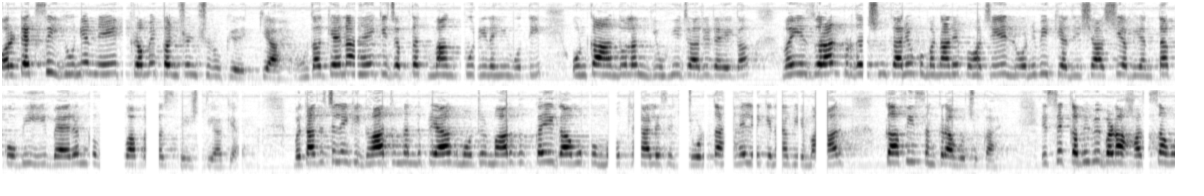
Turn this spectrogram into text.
और टैक्सी यूनियन ने क्रमिक अनशन शुरू किया है। उनका कहना है कि जब तक मांग पूरी नहीं होती, उनका आंदोलन यूँ ही जारी रहेगा। वहीं इस दौरान प्रदर्शनकारियों को मनाने पहुँचे लोनवी के अधिशासी अभियंता को भी बैरंग वापस भेज दिया गया। बताते चलें कि घाट नंदप्रयाग मोटर मार्ग कई गाँवों को मुख्यालय से जोड़ता है, लेकिन अब ये मार्ग काफ़ी संकरा हो चुका है। इससे कभी भी बड़ा हादसा हो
